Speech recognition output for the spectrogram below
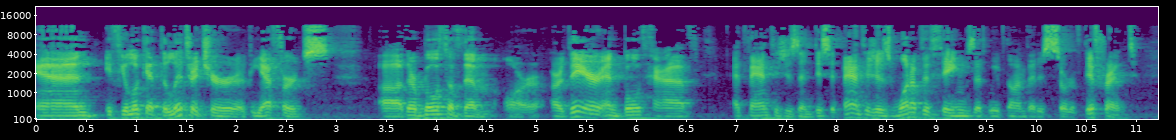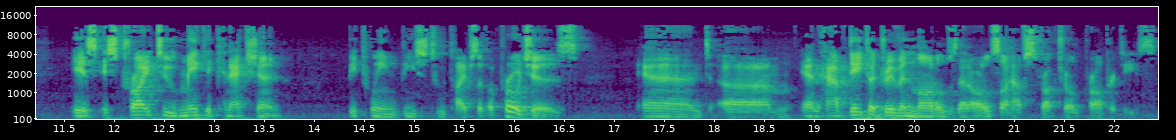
And if you look at the literature, the efforts, uh, there both of them are are there, and both have advantages and disadvantages. One of the things that we've done that is sort of different is is try to make a connection between these two types of approaches and um, and have data driven models that also have structural properties.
